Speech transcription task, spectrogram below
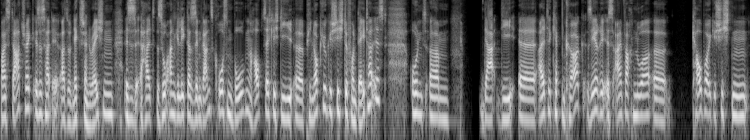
bei Star Trek ist es halt, also Next Generation, ist es halt so angelegt, dass es im ganz großen Bogen hauptsächlich die äh, Pinocchio-Geschichte von Data ist und ähm, ja, die äh, alte Captain Kirk-Serie ist einfach nur äh, Cowboy-Geschichten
